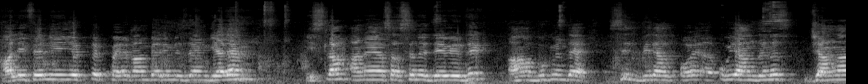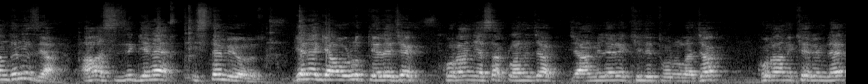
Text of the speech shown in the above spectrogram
halifeliği yıktık, peygamberimizden gelen İslam anayasasını devirdik. Aha bugün de siz biraz uyandınız, canlandınız ya. Aha sizi gene istemiyoruz. Gene gavurluk gelecek, Kur'an yasaklanacak, camilere kilit vurulacak, Kur'an-ı Kerimler,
